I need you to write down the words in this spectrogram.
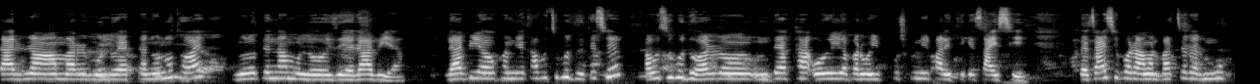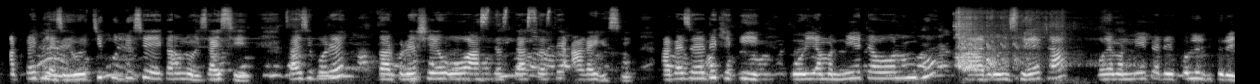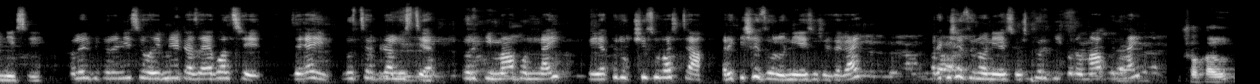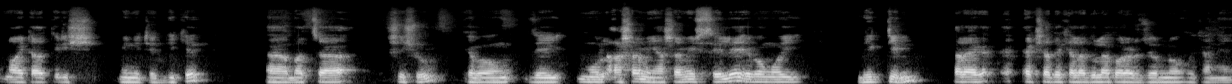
তার নাম আমার বলল একটা ননদ হয়, ননদের নাম হলো ওই যে রাবিয়া। রাবিয়া ওখানে কাপড় চুপড় ধুতেছে কাপড় চুপড় ধোয়ার দেখা ওই আবার ওই পুষ্কুনির বাড়ি থেকে চাইছে। তা চাইছি পরে আমার বাচ্চাটার মুখ আটকাই ফেলেছে। ওই চিকুর দিয়েছে এই কারণে ওই চাইছে। চাইছে পরে তারপরে সে ও আস্তে আস্তে আস্তে আস্তে আগাই গেছে। আগায় যায় দেখে কি ওই আমার মেয়েটা অলঙ্গ আর ওই ছেলেটা ওই আমার মেয়েটার কোলের ভিতরে নিয়েছে। কোলের ভিতরে নিয়েছে, ওই মেয়েটা যায় বলছে যে, এই লুচ্চার বিড়াল লুচ্চা তোর কি মা বোন নাই? এতটুকু শিশু বাচ্চা, আরে কিসের জন্য নিয়ে এসেছিস সে জায়গায়? আরে কিসের জন্য নিয়ে এসেছিস? তোর কি কোনো মা বোন নাই? সকাল নয়টা তিরিশ মিনিটের দিকে বাচ্চা শিশু এবং যেই মূল আসামি, আসামির ছেলে এবং ওই ভিকটিম তারা এক- একসাথে খেলাধুলা করার জন্য ওইখানে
